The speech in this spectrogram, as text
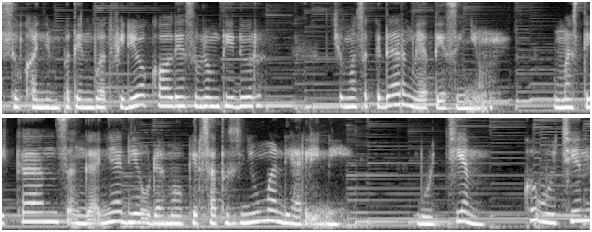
suka nyempetin buat video call dia sebelum tidur. Cuma sekedar ngeliat dia senyum. Memastikan seenggaknya dia udah mengukir satu senyuman di hari ini. Bucin? Kok bucin?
